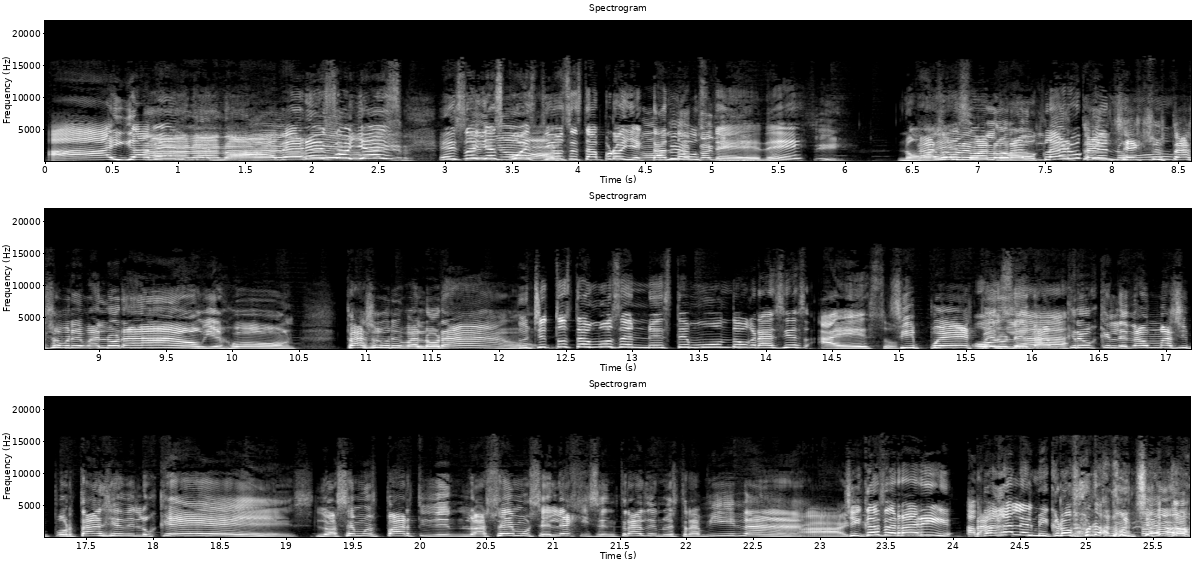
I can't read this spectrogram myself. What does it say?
Ay, a ver, No, no, no, a ver, eso ya es, eso ya es cuestión, se está proyectando usted, ¿eh? Sí. No, está sobrevalorado. no, claro que el no. sexo está sobrevalorado, viejón. Está sobrevalorado. Don Cheto, estamos en este mundo gracias a eso. Sí, pues, O pero le dan, creo que le dan más importancia de lo que es. Lo hacemos parte de, lo hacemos el eje central de nuestra vida. Ay, Chica Ferrari, apágale el micrófono a Don Cheto.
